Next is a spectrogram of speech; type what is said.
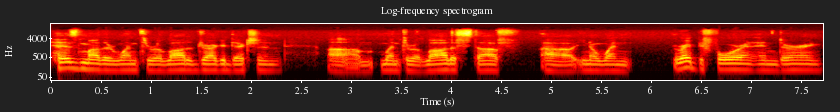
his mother went through a lot of drug addiction, um, went through a lot of stuff. Uh, you know, when right before and, and during,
